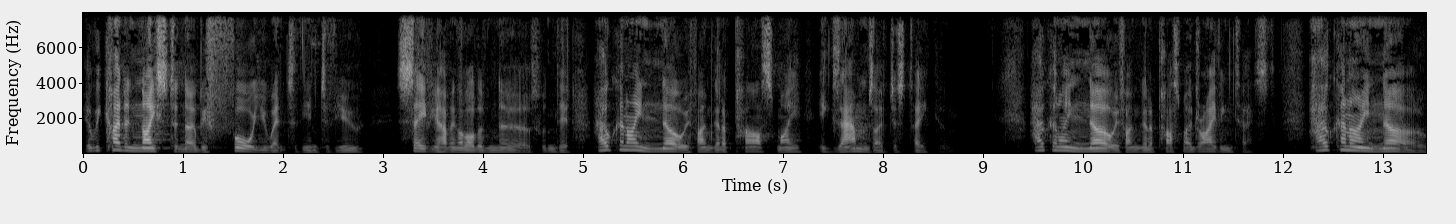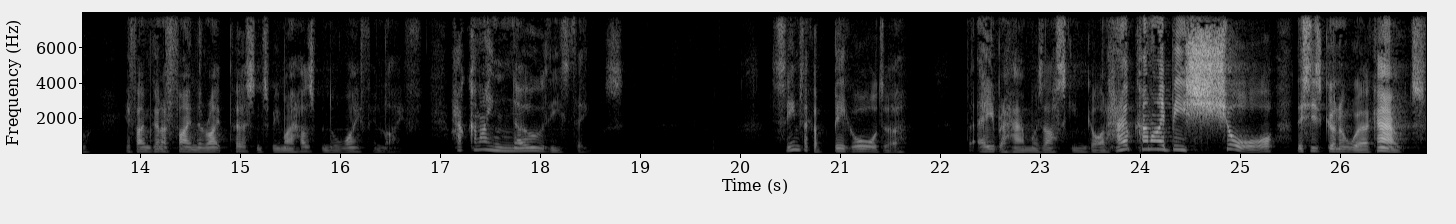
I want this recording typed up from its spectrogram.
It would be kind of nice to know before you went to the interview, save you having a lot of nerves, wouldn't it? How can I know if I'm going to pass my exams I've just taken? How can I know if I'm going to pass my driving test? How can I know if I'm going to find the right person to be my husband or wife in life? How can I know these things? Seems like a big order that Abraham was asking God. How can I be sure this is going to work out?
